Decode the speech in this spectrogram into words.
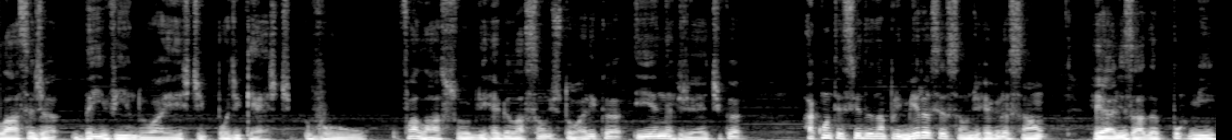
Olá, seja bem-vindo a este podcast. Vou falar sobre revelação histórica e energética acontecida na primeira sessão de regressão realizada por mim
